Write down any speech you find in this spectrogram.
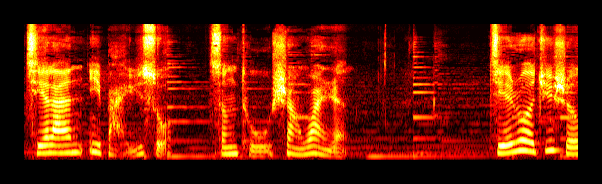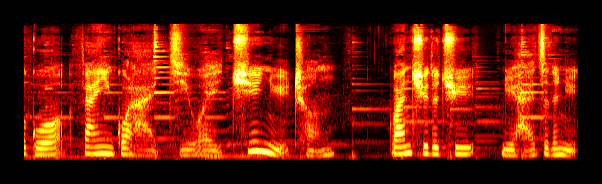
伽蓝一百余所，僧徒上万人。杰若居舍国翻译过来即为屈女城，弯曲的曲，女孩子的女。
